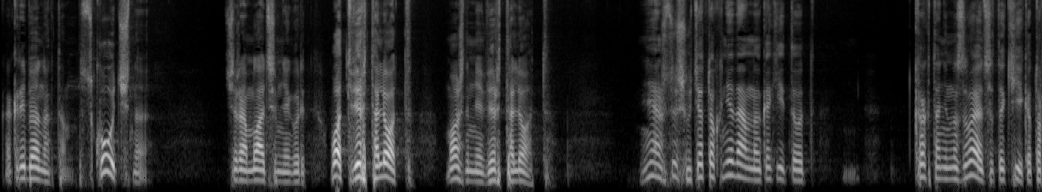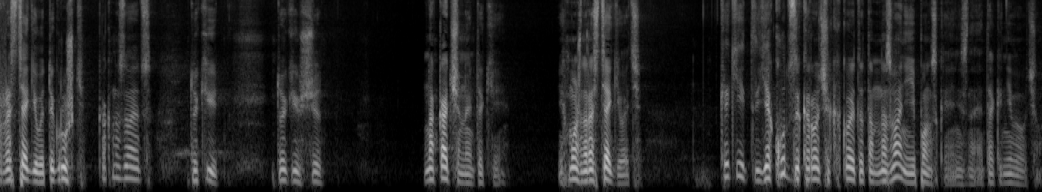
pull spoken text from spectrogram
Как ребенок там, скучно. Вчера младший мне говорит, вот вертолет, можно мне вертолет? Не, слушай, у тебя только недавно какие-то вот, как-то они называются такие, которые растягивают игрушки. Как называются? Такие, такие все накачанные такие. Их можно растягивать. Какие-то якудзы, короче, какое-то там название японское, я не знаю, так и не выучил.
